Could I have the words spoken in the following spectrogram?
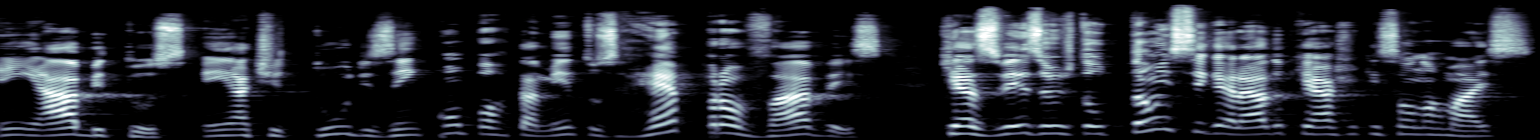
em hábitos, em atitudes, em comportamentos reprováveis que às vezes eu estou tão encegueirado que acho que são normais.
